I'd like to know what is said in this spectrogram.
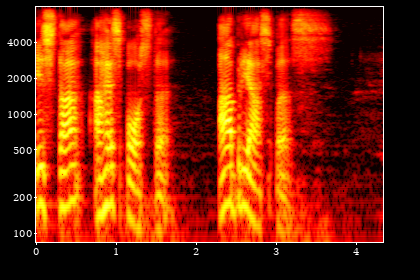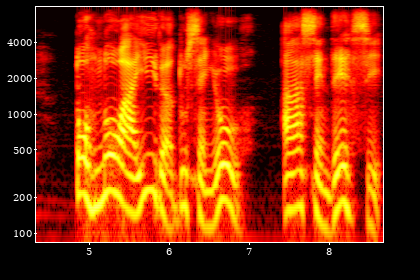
está a resposta. Abre aspas. Tornou a ira do Senhor a acender-se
